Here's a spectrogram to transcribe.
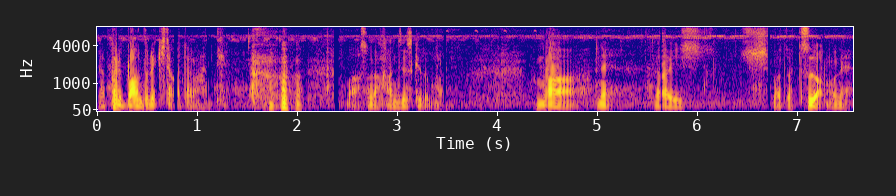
やっぱりバンドで来たかったなっていう。まあそんな感じですけども。まあね来またツアーもね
